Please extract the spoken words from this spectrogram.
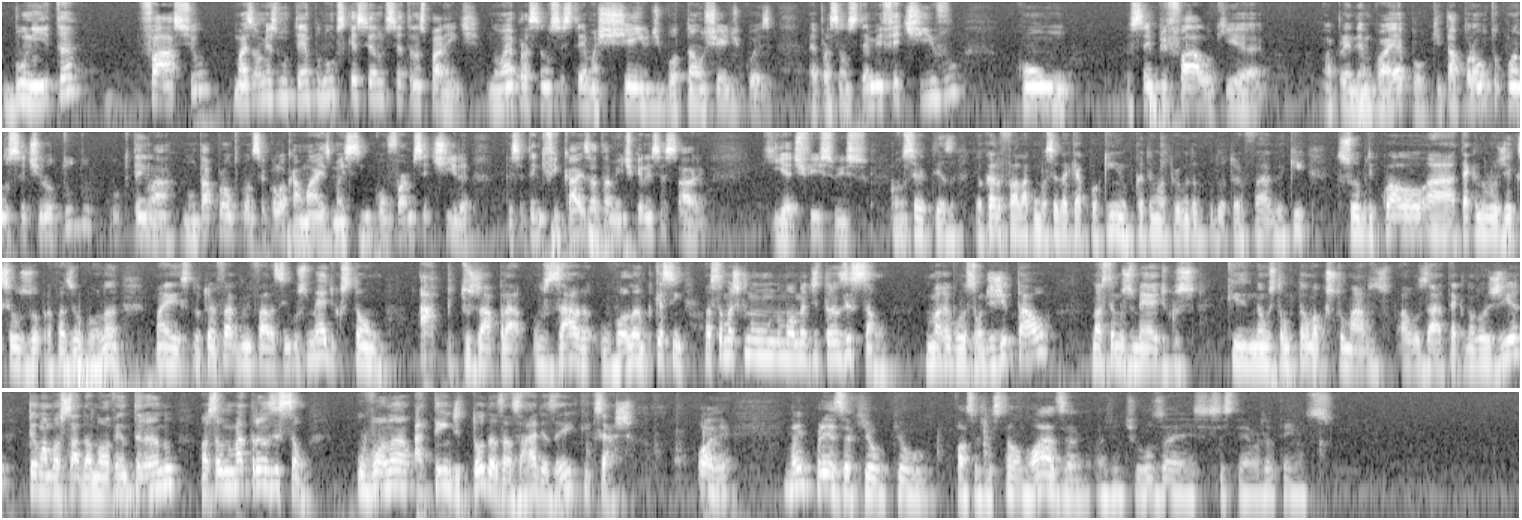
bonita, fácil, mas ao mesmo tempo nunca esquecendo de ser transparente. Não é para ser um sistema cheio de botão, cheio de coisa. É para ser um sistema efetivo com eu sempre falo que é, aprendemos com a Apple que está pronto quando você tirou tudo o que tem lá. Não está pronto quando você coloca mais, mas sim conforme você tira. Porque você tem que ficar exatamente o que é necessário. Que é difícil isso. Com certeza. Eu quero falar com você daqui a pouquinho, porque eu tenho uma pergunta para o Dr. Fábio aqui, sobre qual a tecnologia que você usou para fazer o volan. Mas, Dr. Fábio, me fala assim: os médicos estão aptos já para usar o volan? Porque, assim, nós estamos acho que num, num momento de transição, uma revolução digital. Nós temos médicos que não estão tão acostumados a usar a tecnologia, tem uma moçada nova entrando, nós estamos numa transição. O Volan atende todas as áreas aí? O que, que, você acha? Olha, na empresa que eu, que eu faço a gestão, no ASA, a gente usa esse sistema já tem uns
